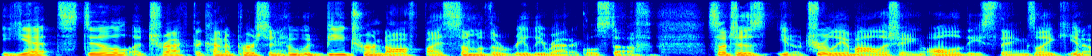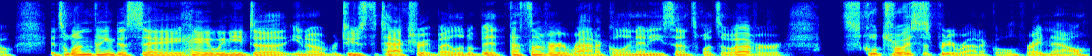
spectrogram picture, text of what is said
yet still attract the kind of person who would be turned off by some of the really radical stuff such as you know truly abolishing all of these things? Like you know it's one thing to say hey we need to you know reduce the tax rate by a little bit. That's not very radical in any sense whatsoever school choice is pretty radical right now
